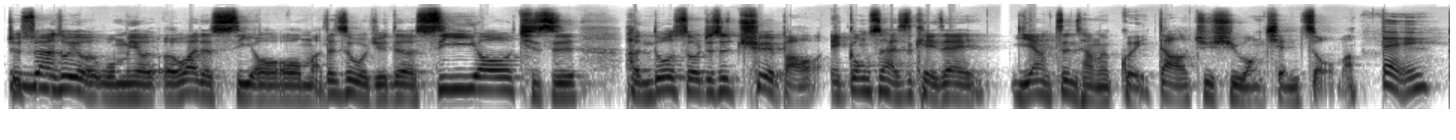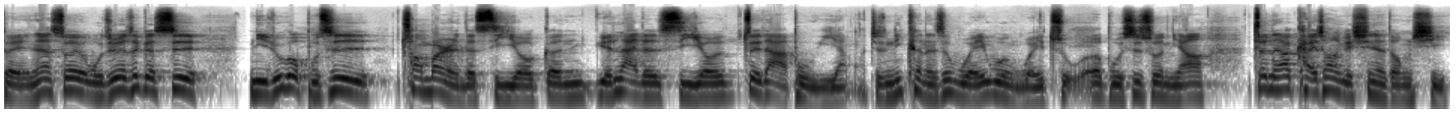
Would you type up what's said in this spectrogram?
就虽然说有我们有额外的 COO 嘛，但是我觉得 CEO 其实很多时候就是确保，哎，公司还是可以在一样正常的轨道继续往前走嘛。对对，那所以我觉得这个是你如果不是创办人的 CEO，跟原来的 CEO 最大的不一样，就是你可能是维稳为主，而不是说你要真的要开创一个新的东西。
